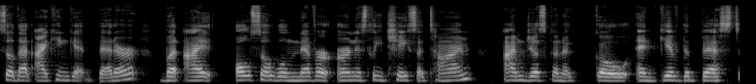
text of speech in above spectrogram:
so that I can get better, but I also will never earnestly chase a time. I'm just going to go and give the best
